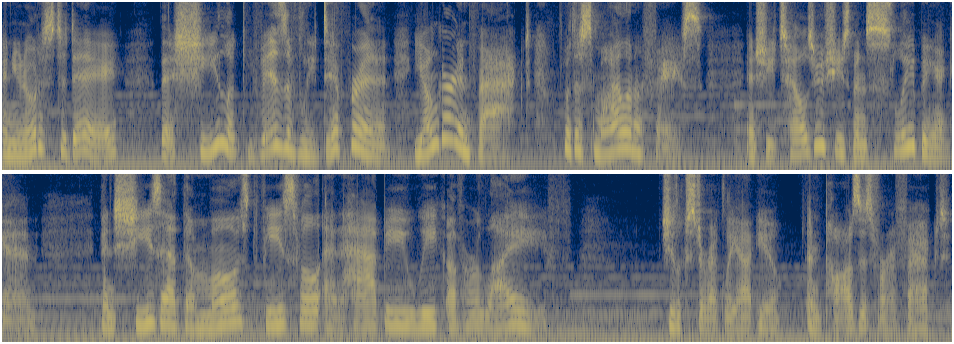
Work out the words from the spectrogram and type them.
And you notice today that she looked visibly different, younger, in fact, with a smile on her face. And she tells you she's been sleeping again, and she's had the most peaceful and happy week of her life. She looks directly at you and pauses for effect,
